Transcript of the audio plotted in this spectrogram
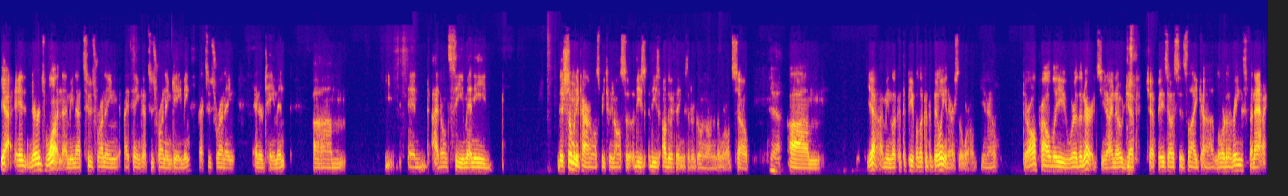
yeah, it, nerds won. I mean, that's who's running. I think that's who's running gaming. That's who's running entertainment. Um, and I don't see many there's so many parallels between also these these other things that are going on in the world. So Yeah. um, yeah. I mean, look at the people, look at the billionaires of the world. You know, they're all probably we're the nerds. You know, I know Jeff Jeff Bezos is like a Lord of the Rings fanatic.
